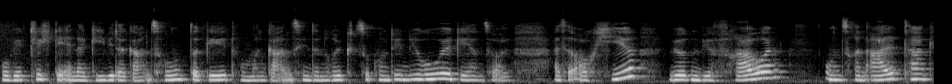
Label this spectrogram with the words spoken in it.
wo wirklich die Energie wieder ganz runter geht, wo man ganz in den Rückzug und in die Ruhe gehen soll. Also auch hier würden wir Frauen unseren Alltag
